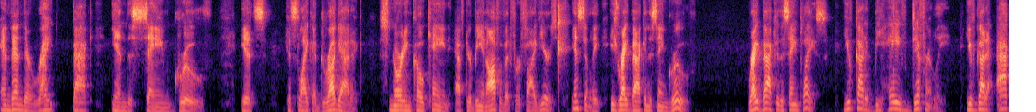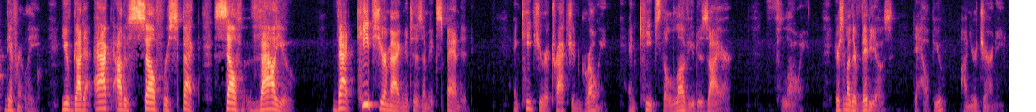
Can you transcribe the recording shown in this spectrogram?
and then they're right back in the same groove it's it's like a drug addict snorting cocaine after being off of it for 5 years instantly he's right back in the same groove right back to the same place you've got to behave differently. You've got to act differently. You've got to act out of self respect, self value. That keeps your magnetism expanded and keeps your attraction growing and keeps the love you desire flowing. Here's some other videos to help you on your journey.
